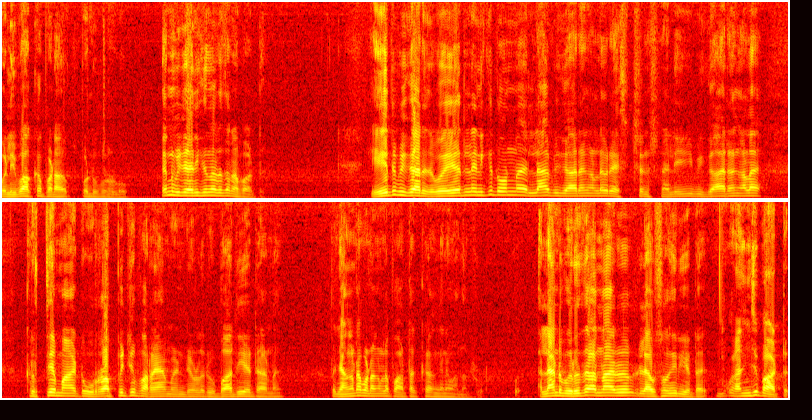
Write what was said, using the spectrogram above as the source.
വെളിവാക്കപ്പെടപ്പെടുകയുള്ളൂ എന്ന് വിചാരിക്കുന്നിടത്താണ് പാട്ട്. ഏത് വികാരം വേറെ എനിക്ക് തോന്നുന്ന എല്ലാ വികാരങ്ങളുടെ ഒരു എക്സ്റ്റൻഷൻ അല്ലെങ്കിൽ ഈ വികാരങ്ങളെ കൃത്യമായിട്ട് ഉറപ്പിച്ച് പറയാൻ വേണ്ടിയുള്ള ഒരു ഉപാധിയായിട്ടാണ് ഇപ്പോൾ ഞങ്ങളുടെ പടങ്ങളിലെ പാട്ടൊക്കെ അങ്ങനെ വന്നിട്ടുള്ളൂ. അല്ലാണ്ട് വെറുതെ വന്നാൽ ഒരു ലവ് സോങ് ഇരിക്കട്ടെ. ഒരു അഞ്ച് പാട്ട്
